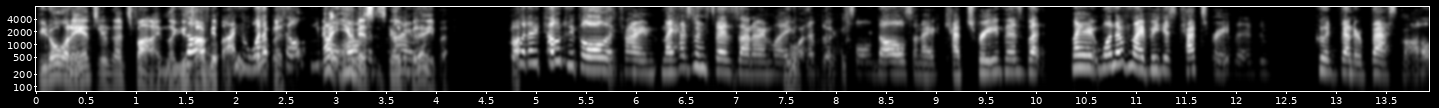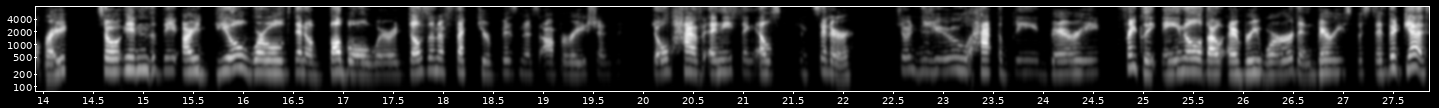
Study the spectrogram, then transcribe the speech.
If you don't want to answer, that's fine. Like it's No, obvious. What I but tell people Not you necessarily, but anybody. Uh, what I tell people all the time, my husband says that I'm like one of the cool dolls and I have catchphrases, but my one of my biggest catchphrases is good, better, best model, right? So in the ideal world, in a bubble where it doesn't affect your business operations, don't have anything else to consider, should you have to be very, frankly, anal about every word and very specific? Yes,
